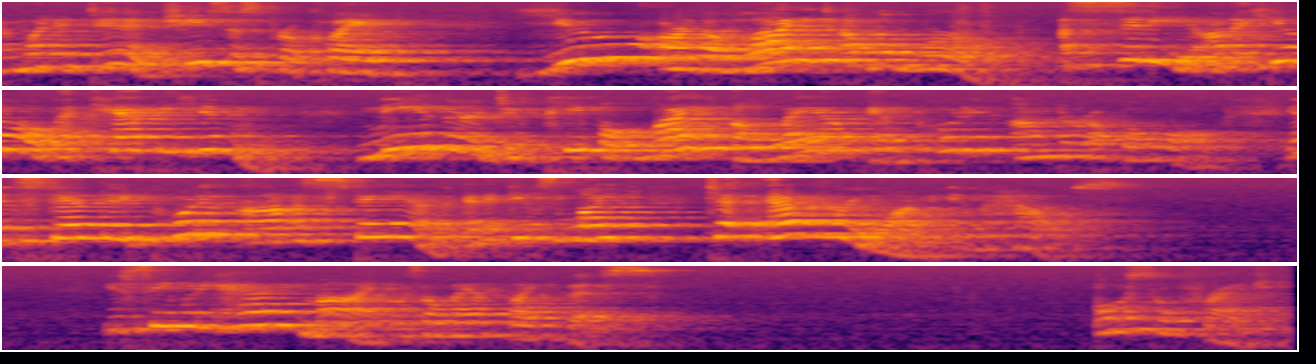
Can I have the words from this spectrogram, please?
And when it did, Jesus proclaimed, You are the light of the world, a city on a hill that can't be hidden. Neither do people light a lamp and put it under a bowl. Instead, they put it on a stand, and it gives light to everyone in the house. You see, had in mind was a lamp like this. Oh, so fragile.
